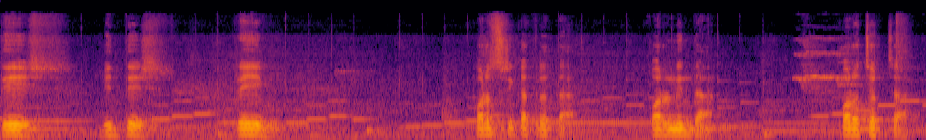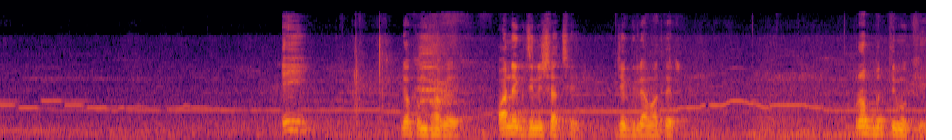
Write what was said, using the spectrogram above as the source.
দেশ, বিদ্বেষ, প্রেম পরশ্রী কাতরতা পরনিন্দা, পরচর্চা। এই রকমভাবে অনেক জিনিস আছে যেগুলি আমাদের প্রবৃত্তিমুখী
